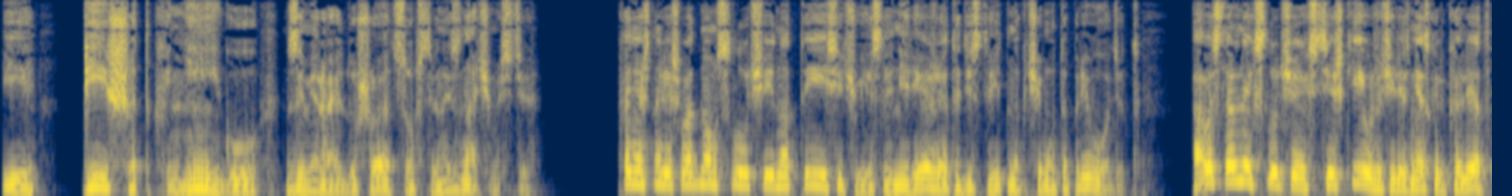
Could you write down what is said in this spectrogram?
и пишет книгу, замирая душой от собственной значимости. Конечно, лишь в одном случае на тысячу, если не реже, это действительно к чему-то приводит. А в остальных случаях стишки уже через несколько лет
